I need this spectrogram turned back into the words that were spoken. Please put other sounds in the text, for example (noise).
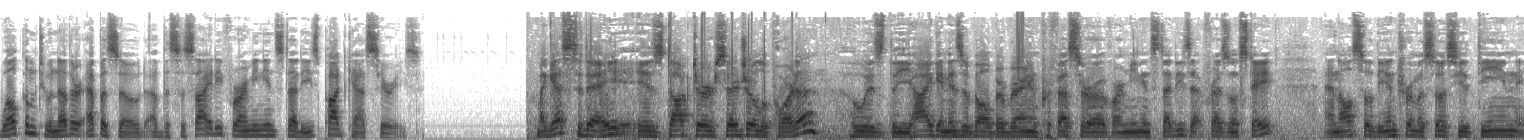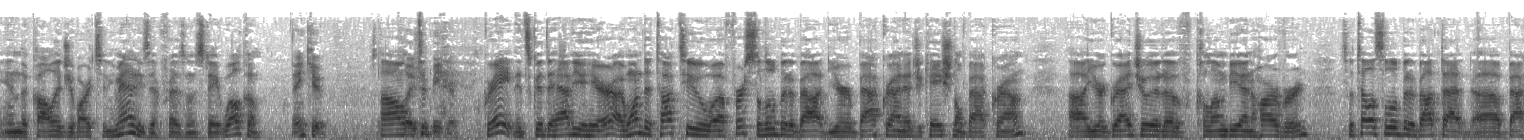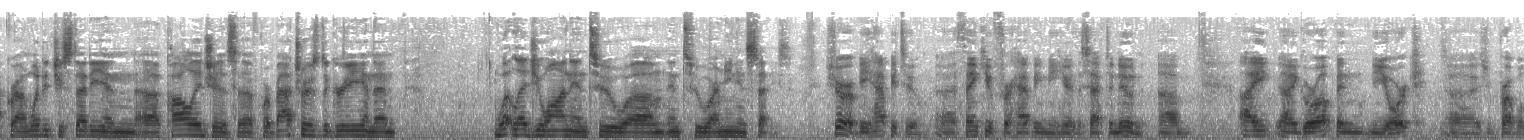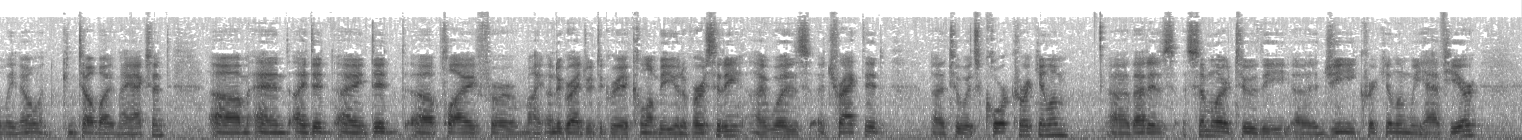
Welcome to another episode of the Society for Armenian Studies podcast series. My guest today is Dr. Sergio La Porta, who is the Haig and Isabel Berberian Professor of Armenian Studies at Fresno State and also the Interim Associate Dean in the College of Arts and Humanities at Fresno State. Welcome. Thank you. Uh, Pleasure to be here. Great. It's good to have you here. I wanted to talk to you uh, first a little bit about your background, educational background. Uh, you're a graduate of Columbia and Harvard. So tell us a little bit about that uh, background. What did you study in uh, college as uh, for a bachelor's degree, and then what led you on into um, into Armenian studies? Sure, I'd be happy to. Uh, thank you for having me here this afternoon. Um, I, I, grew up in New York, uh, as you probably know and can tell by my accent. Um, and I did I did uh, apply for my undergraduate degree at Columbia University. I was attracted to its core curriculum, uh, that is similar to the uh, GE curriculum we have here,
